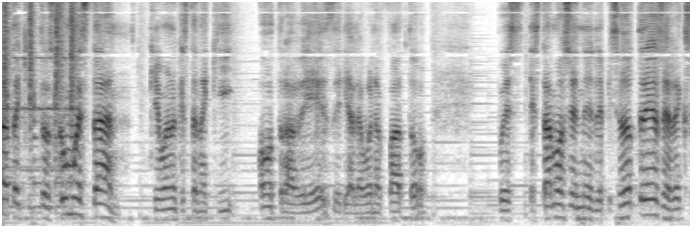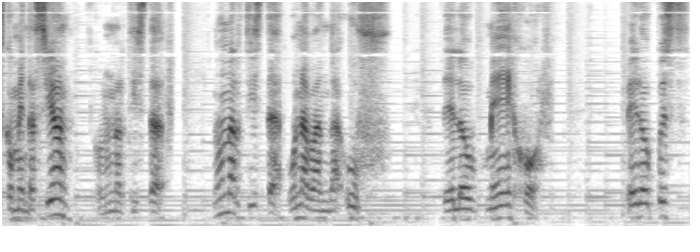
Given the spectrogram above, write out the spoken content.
Hola taquitos, ¿cómo están? Qué bueno que están aquí otra vez, diría la buena Pato. Pues estamos en el episodio 3 de Recomendación con un artista, no un artista, una banda, uff, de lo mejor. Pero pues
